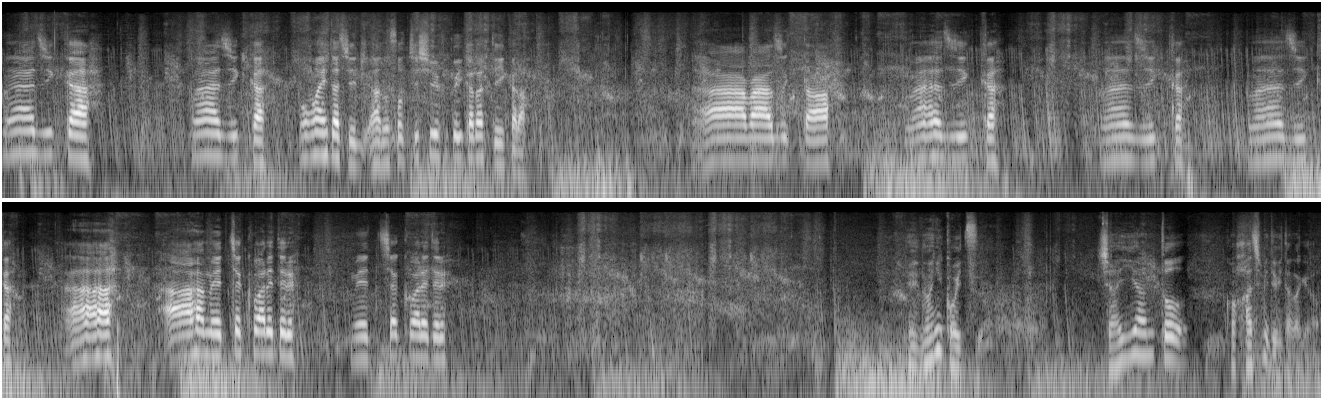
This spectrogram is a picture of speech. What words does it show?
マジか。マジか。お前たちあのそっち修復行かなくていいから。あーマジか。マジか。マジか。マジか。あーあーめっちゃ食われてる。めっちゃ食われてる。え何こいつ？ジャイアントこれ初めて見たんだけど。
